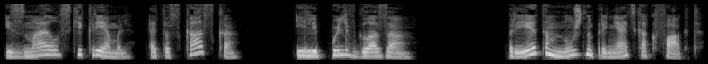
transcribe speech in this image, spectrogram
Измайловский Кремль — это сказка или пыль в глаза? При этом нужно принять как факт.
